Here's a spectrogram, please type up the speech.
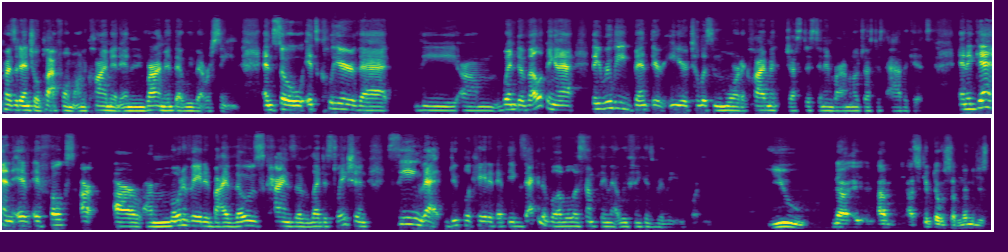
presidential platform on climate and environment that we've ever seen. And so it's clear that the um, when developing that they really bent their ear to listen more to climate justice and environmental justice advocates. And again if, if folks are are, are motivated by those kinds of legislation seeing that duplicated at the executive level is something that we think is really important. You now I, I skipped over something. Let me just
